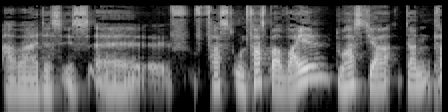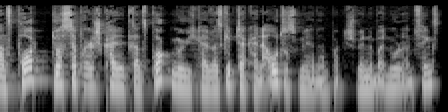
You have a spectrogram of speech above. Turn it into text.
aber das ist äh, fast unfassbar, weil du hast ja dann Transport, du hast ja praktisch keine Transportmöglichkeit, weil es gibt ja keine Autos mehr dann praktisch, wenn du bei Null anfängst.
